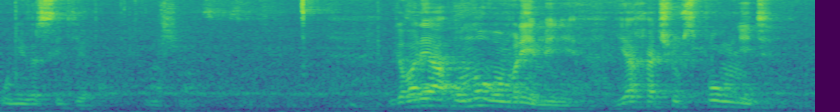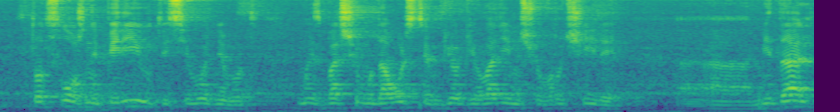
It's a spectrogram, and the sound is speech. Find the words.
университета нашего. Говоря о новом времени, я хочу вспомнить тот сложный период, и сегодня вот мы с большим удовольствием Георгию Владимировичу вручили э, медаль.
